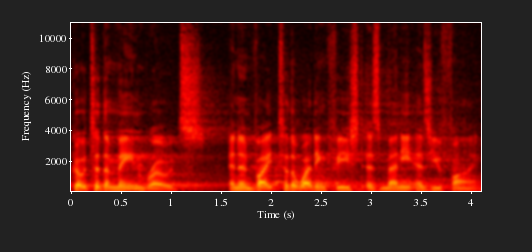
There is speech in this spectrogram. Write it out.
go to the main roads and invite to the wedding feast as many as you find.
